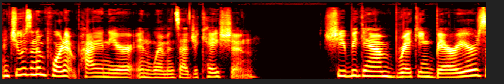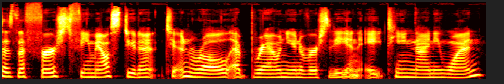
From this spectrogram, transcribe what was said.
and she was an important pioneer in women's education. She began breaking barriers as the first female student to enroll at Brown University in 1891.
